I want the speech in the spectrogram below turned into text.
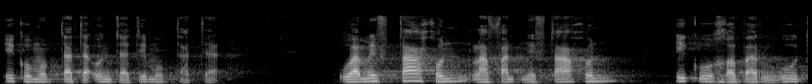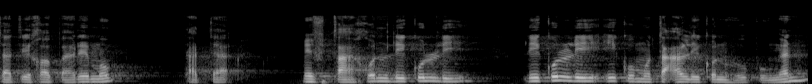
iku mubtadaun dadi mubtada. Wa miftahun lafat miftahun iku khabaruhu dadi khabare mubtada. Miftahun likulli likulli iku muta'alliqun hubungan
